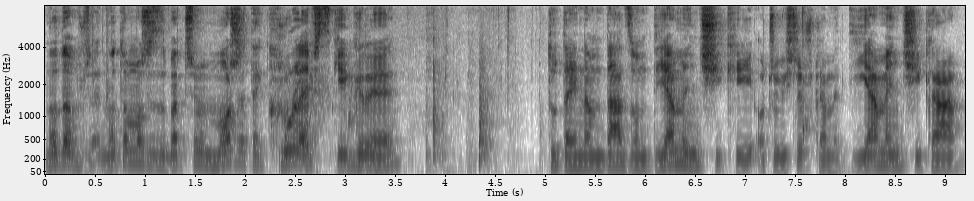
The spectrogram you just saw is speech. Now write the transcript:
No dobrze, no to może zobaczymy, może te królewskie gry tutaj nam dadzą diamenciki. Oczywiście szukamy diamencika.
